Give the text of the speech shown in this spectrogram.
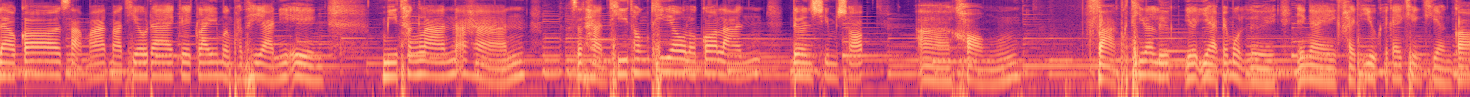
แล้วก็สามารถมาเที่ยวได้ใกล้ๆเมืองพัทยานี่เอง มีทั้งร้านอาหาร สถานที่ท่องเที่ยวแล้วก็ร้านเดินชิมช็อปอของฝากที่ระลึกเยอะแยะไปหมดเลย ยังไงใครที่อยู่ใกล้ๆเคียงๆ ก็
